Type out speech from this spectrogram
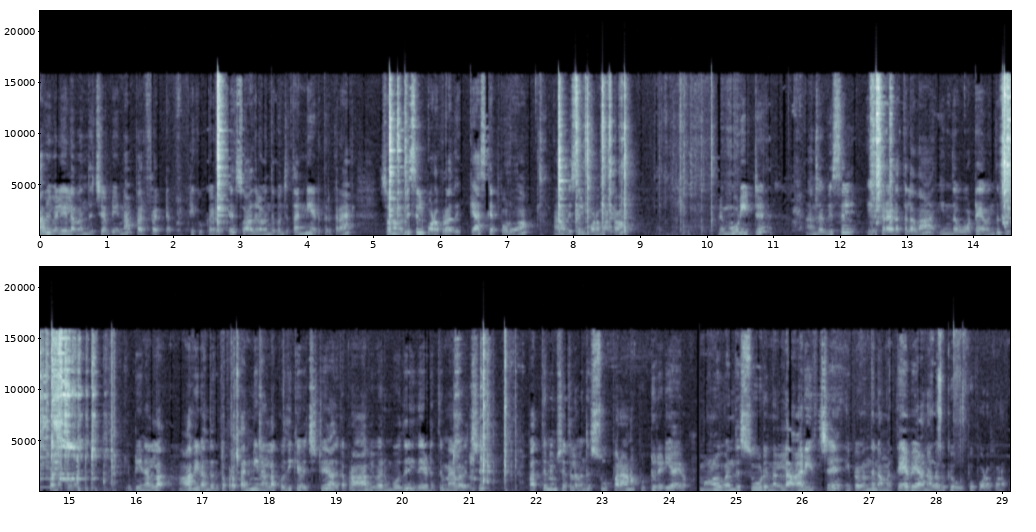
ஆவி வெளியில் வந்துச்சு அப்படின்னா பர்ஃபெக்ட் டீ குக்கர் இருக்குது ஸோ அதில் வந்து கொஞ்சம் தண்ணி எடுத்துருக்கிறேன். ஸோ நம்ம விசில் போடக்கூடாது. கேஸ்கெட் போடுவோம். ஆனால் விசில் போட மாட்டோம். இப்படி மூடிட்டு அந்த விசில் இருக்கிற இடத்துல தான் இந்த ஓட்டையை வந்து ஃபிட் பண்ண போகிறோம் இப்படி நல்லா ஆவி வந்ததுக்கப்புறம் தண்ணி நல்லா கொதிக்க வச்சுட்டு அதுக்கப்புறம் ஆவி வரும்போது இதை எடுத்து மேலே வச்சு பத்து நிமிஷத்தில் வந்து சூப்பரான புட்டு ரெடி ஆயிரும். மாவு வந்து சூடு நல்லா ஆறிடுச்சு. இப்போ வந்து நம்ம தேவையான அளவுக்கு உப்பு போட போகிறோம்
